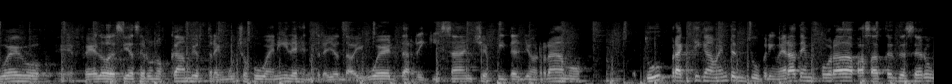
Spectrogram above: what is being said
luego eh, Felo decide hacer unos cambios, trae muchos juveniles, entre ellos David Huerta, Ricky Sánchez, Peter John Ramos. Tú prácticamente en tu primera temporada pasaste de ser un,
